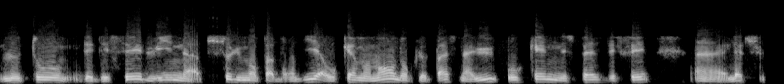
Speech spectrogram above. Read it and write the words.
le taux des décès, lui, n'a absolument pas bondi à aucun moment. Donc le pass n'a eu aucune espèce d'effet euh, là-dessus.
